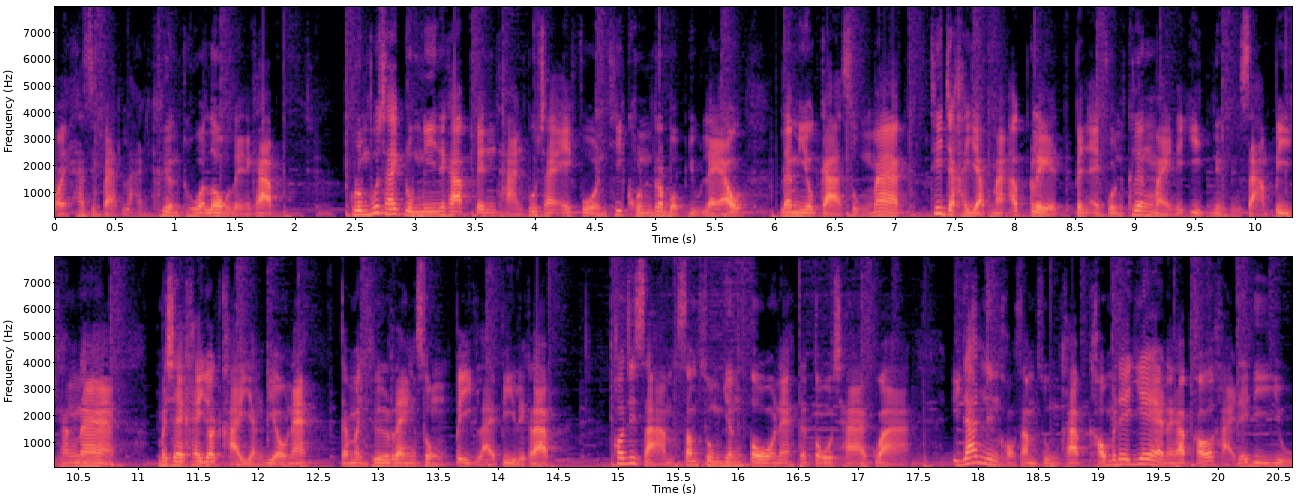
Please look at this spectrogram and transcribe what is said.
358 ล้านเครื่องทั่วโลกเลยนะครับกลุ่มผู้ใช้กลุ่มนี้นะครับเป็นฐานผู้ใช้ iPhone ที่คุ้นระบบอยู่แล้ว และมีโอกาสสูงมากที่จะขยับมาอัปเกรดเป็น iPhone เครื่องใหม่ในอีก 1-3 ปีข้างหน้า ไม่ใช่แค่ยอดขายอย่างเดียวนะ แต่มันคือแรงส่งไปอีกหลายปีเลยครับ ข้อที่3 Samsung ยังโตนะแต่โตช้ากว่า อีกด้านหนึ่งของ Samsung ครับเขาไม่ได้แย่นะครับเขาก็ขายได้ดีอยู่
